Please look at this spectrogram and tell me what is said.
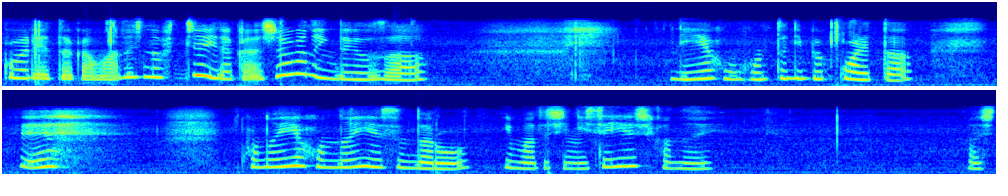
壊れたから私の不注意だからしょうがないんだけどさ。イヤホン本当にぶっ壊れた。えー、このイヤホン何円すんだろう？今私2000円しかない明日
